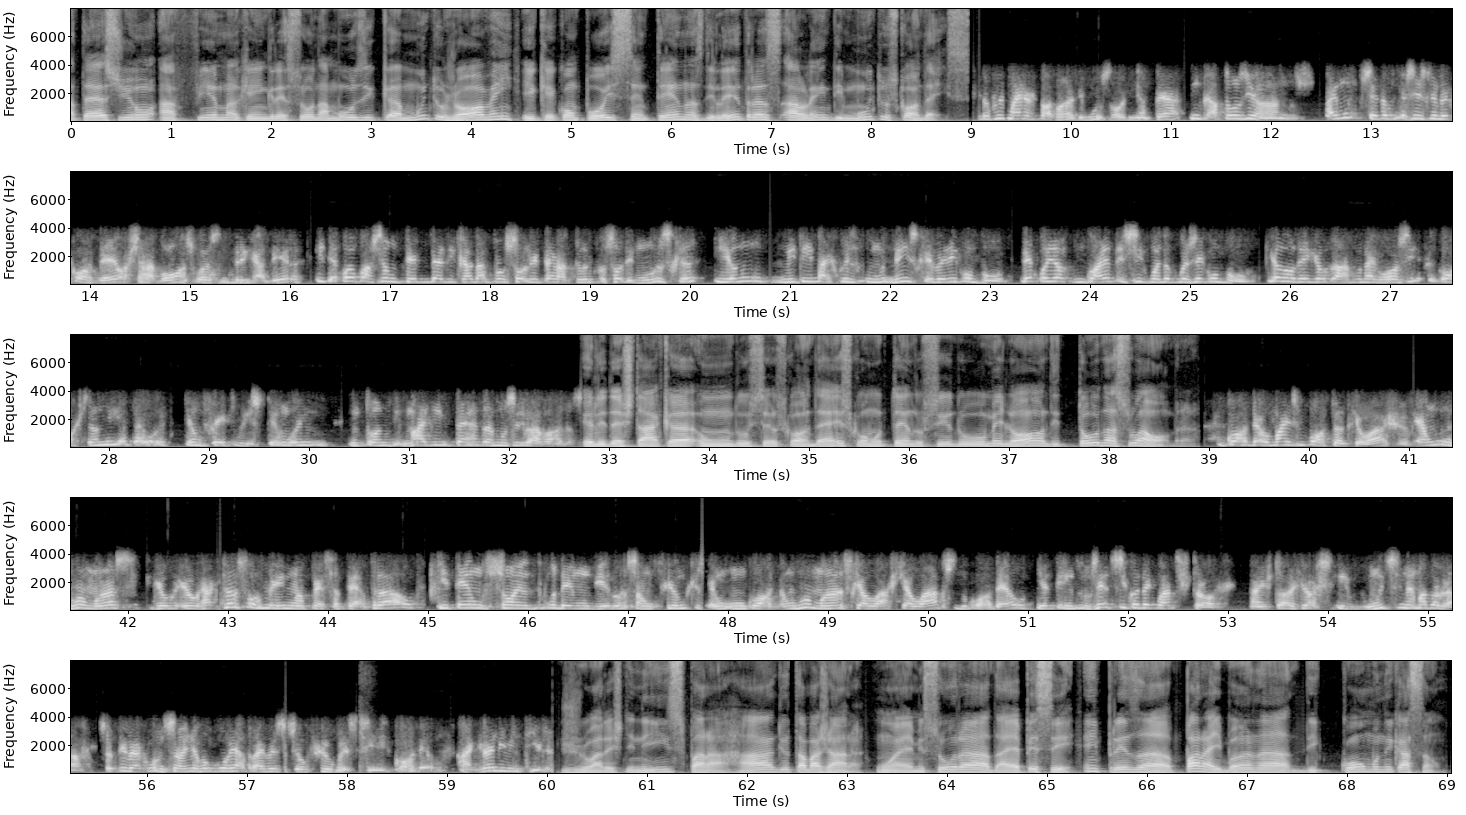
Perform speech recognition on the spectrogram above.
afirma que ingressou na música muito jovem e que compôs centenas de letras, além de muitos muitos cordéis. Eu fui maestro da banda de música Pé com 14 anos. Aí muito cedo eu comecei a escrever cordel, achava bom as coisas de brincadeira. E depois eu passei um tempo dedicado a professor de literatura, professor de música, e eu não me tive mais com isso, nem escrever nem compor. Depois, eu, com 45 anos, eu comecei a compor. E eu notei que eu dava o negócio e fui gostando, e até hoje tenho feito isso. Tenho em, em torno de mais de 30 músicas gravadas. Ele destaca um dos seus cordéis como tendo sido o melhor de toda a sua obra. O cordel mais importante que eu acho é um romance que eu, eu já transformei em uma peça teatral e tenho um sonho de poder um dia lançar um filme que é um, um cordel, um romance que eu acho que é o ápice do cordel e ele tem 254 estrofes. É uma história que eu acho muito cinematográfica. Se eu tiver condição, ainda vou correr atrás desse seu filme, esse cordel. A grande mentira. Juarez Diniz para a Rádio Tabajara, uma emissora da EPC, empresa paraibana de comunicação.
